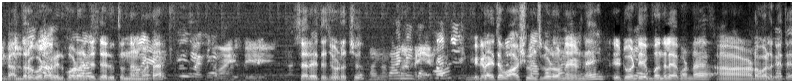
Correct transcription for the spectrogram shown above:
ఇంకా అందరూ కూడా వెళ్ళిపోవడం అయితే జరుగుతుంది అనమాట సరే అయితే చూడొచ్చు. ఇక్కడ అయితే వాష్రూమ్స్ కూడా ఉన్నాయండి. ఎటువంటి ఇబ్బంది లేకుండా ఆడవాళ్ళకైతే.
